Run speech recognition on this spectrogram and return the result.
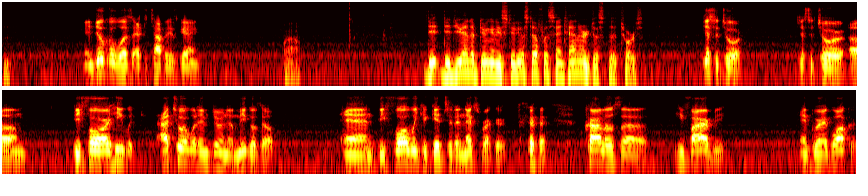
Hmm. And Ndugu was at the top of his game. Wow. Did Did you end up doing any studio stuff with Santana or just the tours? Just a tour just a tour. Um, before he would, I toured with him during the Amigos album, and before we could get to the next record, Carlos uh, he fired me, and Greg Walker.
